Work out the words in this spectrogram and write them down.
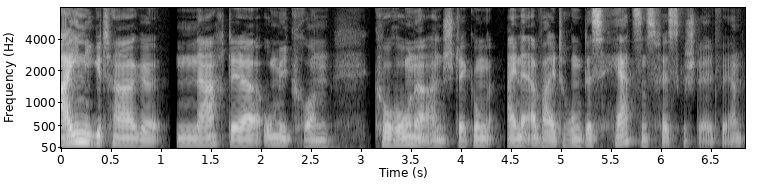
einige Tage nach der Omikron Corona-Ansteckung eine Erweiterung des Herzens festgestellt werden.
